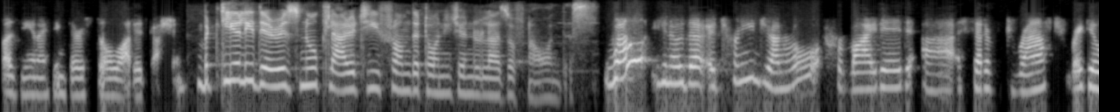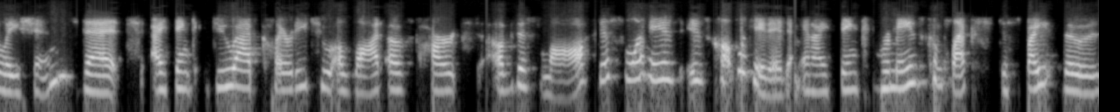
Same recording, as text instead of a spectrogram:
fuzzy, and I think there's still a lot of discussion. But clearly, there is no clarity from the Attorney General as of now on this. Well, you know, the Attorney General provided uh, a set of draft regulations that I think do add clarity to a lot of parts of this law. This one is is complicated and I think remains complex despite those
